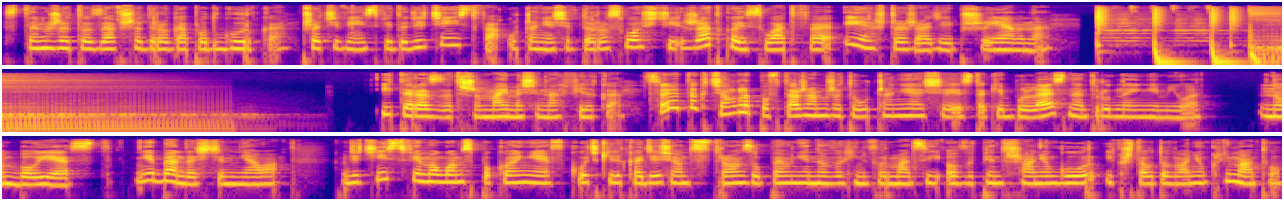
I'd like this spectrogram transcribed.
z tym, że to zawsze droga pod górkę. W przeciwieństwie do dzieciństwa, uczenie się w dorosłości rzadko jest łatwe i jeszcze rzadziej przyjemne. I teraz zatrzymajmy się na chwilkę. Co ja tak ciągle powtarzam, że to uczenie się jest takie bolesne, trudne i niemiłe? No bo jest. Nie będę ściemniała. W dzieciństwie mogłam spokojnie wkuć kilkadziesiąt stron zupełnie nowych informacji o wypiętrzaniu gór i kształtowaniu klimatu.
